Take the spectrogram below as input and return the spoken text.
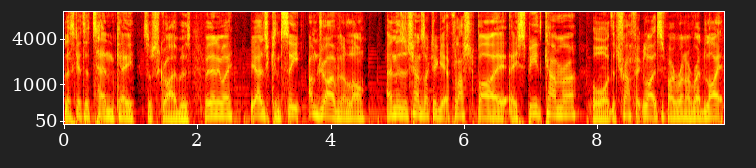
Let's get to 10k subscribers. But anyway, yeah, as you can see, I'm driving along and there's a chance I could get flashed by a speed camera or the traffic lights if I run a red light.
